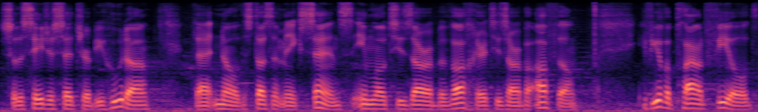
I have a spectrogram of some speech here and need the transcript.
So the sages said to Rabbi Yehuda that no, this doesn't make sense. Imlo tizara bevacher tizara ba'afel. If you have a plowed field,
